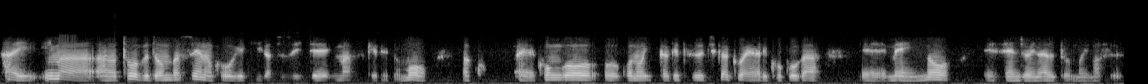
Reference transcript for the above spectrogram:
はい、今、あの東部ドンバスへの攻撃が続いていますけれども、まあえー、今後、この1か月近くはやはりここが、えー、メインの戦場になると思います。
